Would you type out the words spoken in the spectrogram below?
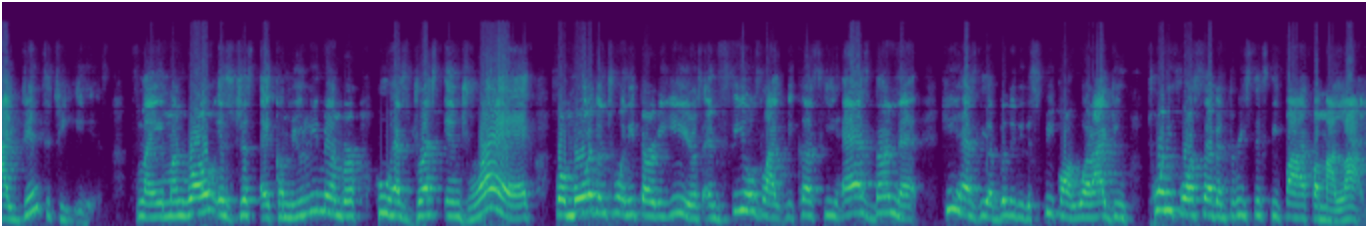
identity is. Flame Monroe is just a community member who has dressed in drag for more than 20, 30 years and feels like because he has done that, he has the ability to speak on what I do 24 7, 365 for my life.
